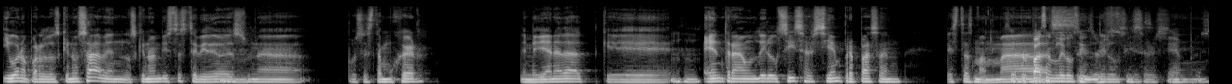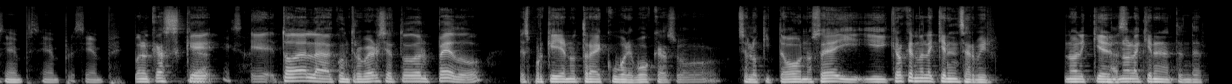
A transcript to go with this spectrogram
Y bueno, para los que no saben, los que no han visto este video, es una. Pues esta mujer de mediana edad que entra a un Little Caesar, siempre pasan estas mamás. Siempre pasan Little Caesars. Little Caesars, sí. Siempre, siempre, siempre, siempre. Bueno, el caso es que eh, toda la controversia, todo el pedo, es porque ella no trae cubrebocas o se lo quitó, no sé, y, y creo que no le quieren servir. No le quieren, Ah, no la quieren atender.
